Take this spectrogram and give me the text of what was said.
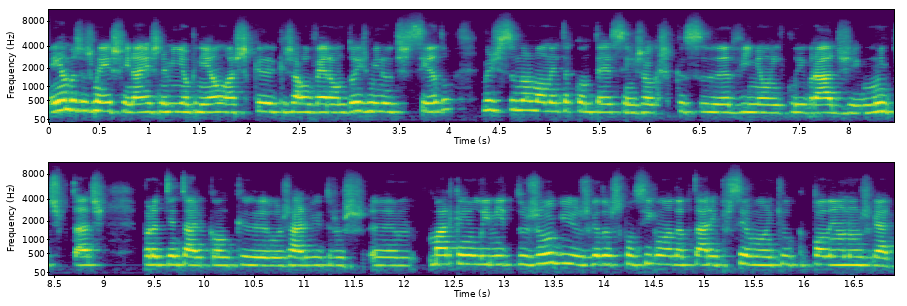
em ambas as meias finais, na minha opinião, acho que, que, já houveram dois minutos cedo, mas isso normalmente acontece em jogos que se adivinham equilibrados e muito disputados para tentar com que os árbitros um, marquem o limite do jogo e os jogadores consigam adaptar e percebam aquilo que podem ou não jogar.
